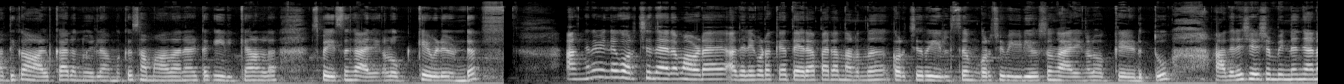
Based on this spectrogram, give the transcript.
അധികം ആൾക്കാരൊന്നുമില്ല. നമുക്ക് സമാധാനമായിട്ടൊക്കെ ഇരിക്കാനുള്ള സ്പേസും കാര്യങ്ങളും ഒക്കെ ഇവിടെ ഉണ്ട് അങ്ങനെ പിന്നെ കുറച്ച് നേരം അവിടെ അതിലെ കൂടെ ഒക്കെ തേരാപ്പര നടന്ന് കുറച്ച് റീൽസും കുറച്ച് വീഡിയോസും കാര്യങ്ങളും ഒക്കെ എടുത്തു. അതിനുശേഷം പിന്നെ ഞാൻ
